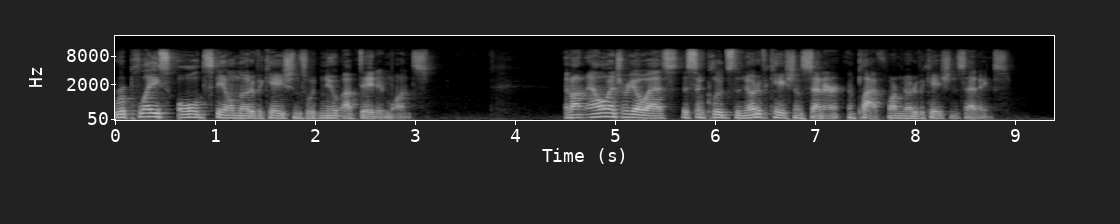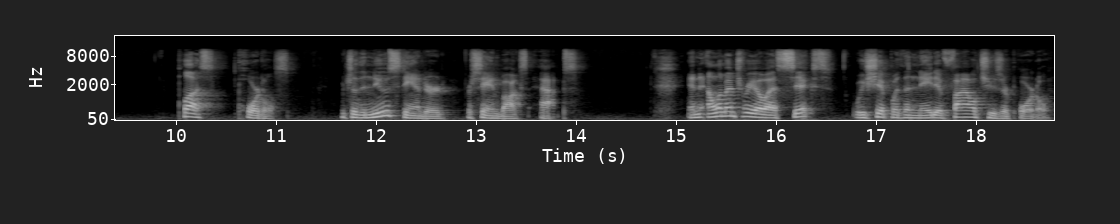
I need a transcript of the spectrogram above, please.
replace old stale notifications with new updated ones. And on Elementary OS, this includes the Notification Center and Platform Notification settings. Plus, portals, which are the new standard for sandbox apps. In Elementary OS 6, we ship with a native file chooser portal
